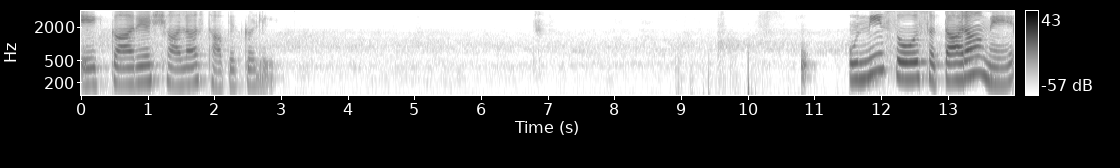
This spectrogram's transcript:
एक कार्यशाला स्थापित कर ली। उन्नीस सौ सतारह में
